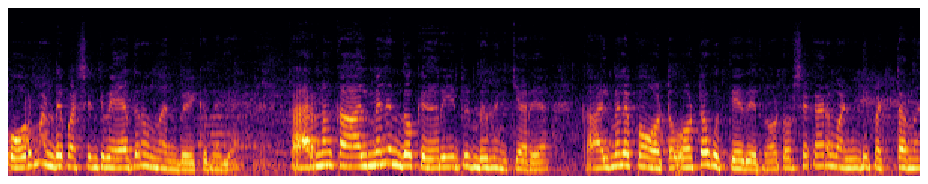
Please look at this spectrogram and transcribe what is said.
ഓർമ്മ ഉണ്ട് പക്ഷെ എനിക്ക് വേദന ഒന്നും അനുഭവിക്കുന്നില്ല. കാരണം കാൽമേൽ എന്തോ കയറിയിട്ടുണ്ടെന്ന് എനിക്കറിയാം. കാൽമേൽ ഇപ്പോൾ ഓട്ടോ ഓട്ടോ കുത്തിയതായിരുന്നു. ഓട്ടോറിക്ഷക്കാരൻ വണ്ടി പെട്ടെന്ന്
